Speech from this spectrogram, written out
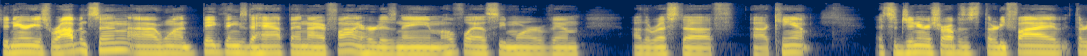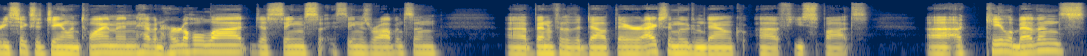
Janarius Robinson, I want big things to happen. I finally heard his name. Hopefully, I'll see more of him uh, the rest of uh, camp. It's a Janarius Robinson 35. 36 is Jalen Twyman. Haven't heard a whole lot. Just same, same as Robinson. Uh, benefit of the doubt there. I actually moved him down a few spots. Uh, Caleb Evans,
